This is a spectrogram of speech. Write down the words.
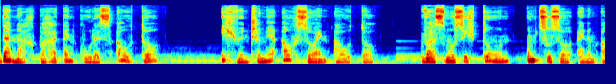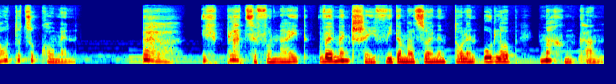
Der Nachbar hat ein cooles Auto. Ich wünsche mir auch so ein Auto. Was muss ich tun, um zu so einem Auto zu kommen? Bah, ich platze vor Neid, weil mein Chef wieder mal so einen tollen Urlaub machen kann.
